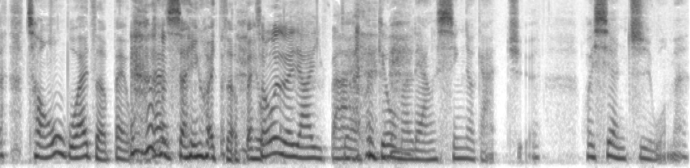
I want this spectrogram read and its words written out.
宠物不会责备我们，但声音会责备我们。宠物会摇尾巴，对，会给我们良心的感觉，会限制我们。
